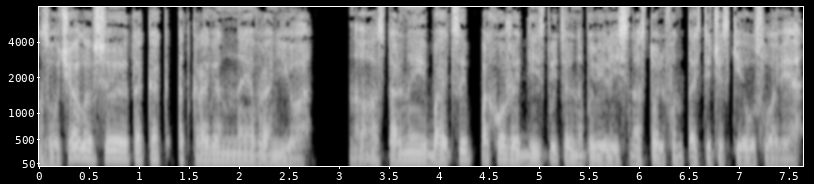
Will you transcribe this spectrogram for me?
Звучало все это как откровенное вранье, но остальные бойцы, похоже, действительно повелись на столь фантастические условия,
